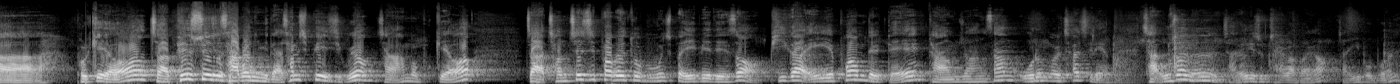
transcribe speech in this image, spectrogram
자, 볼게요. 자, 필수 예제 4번입니다. 30페이지고요. 자, 한번 볼게요. 자, 전체 집합의 두 부분 집합 AB에 대해서 B가 A에 포함될 때 다음 중 항상 옳은 걸 찾으래요. 자, 우선은 자, 여기 좀 잘 봐봐요. 자, 이 부분.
